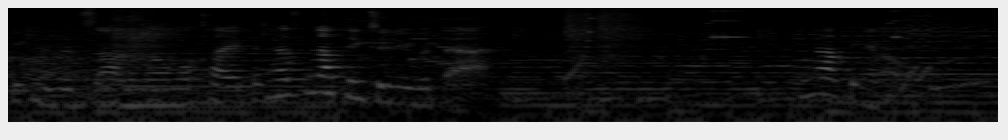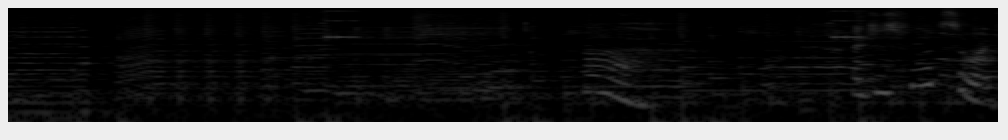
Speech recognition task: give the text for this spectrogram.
because it's not a normal type. It has nothing to do with that. Nothing at all. Ah, I just feel so much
